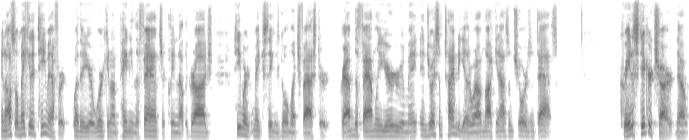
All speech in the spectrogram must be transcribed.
And also make it a team effort, whether you're working on painting the fence or cleaning out the garage. Teamwork makes things go much faster. Grab the family, your roommate, and enjoy some time together while knocking out some chores and tasks. Create a sticker chart. Now,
